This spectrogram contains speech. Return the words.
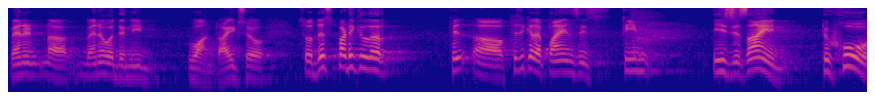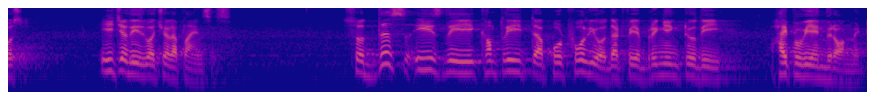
when, uh, whenever they need one, right? So, so this particular uh, physical appliance is team is designed to host each of these virtual appliances. So this is the complete uh, portfolio that we are bringing to the Hyper-V environment.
